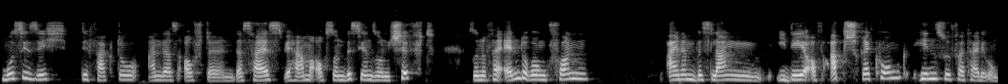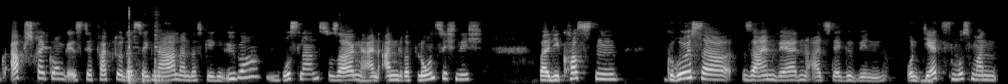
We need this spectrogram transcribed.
muss sie sich de facto anders aufstellen. Das heißt, wir haben auch so ein bisschen so ein Shift, so eine Veränderung von einem bislang Idee auf Abschreckung hin zur Verteidigung. Abschreckung ist de facto das Signal an das Gegenüber, Russland, zu sagen, ein Angriff lohnt sich nicht, weil die Kosten größer sein werden als der Gewinn. Und jetzt muss man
